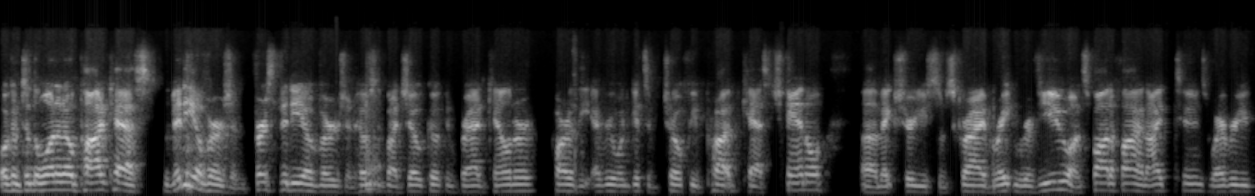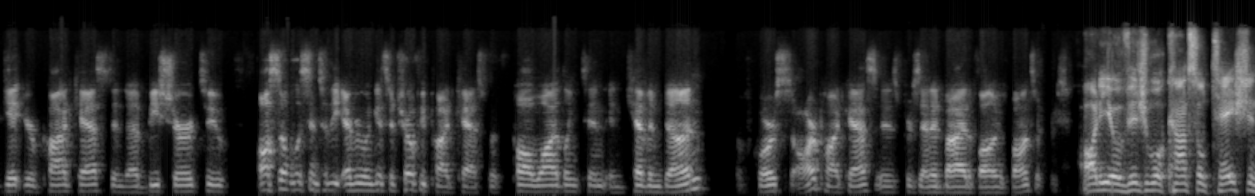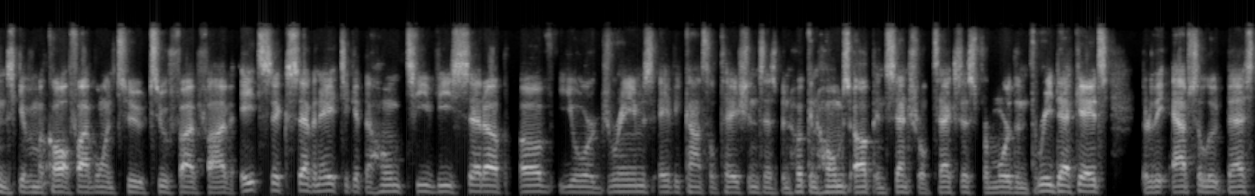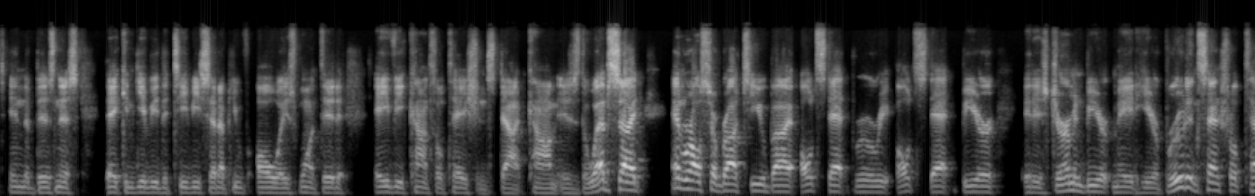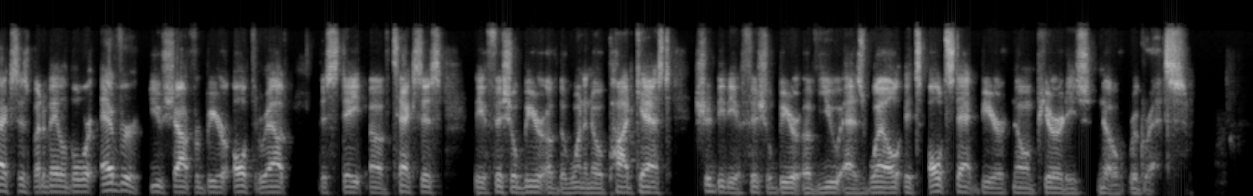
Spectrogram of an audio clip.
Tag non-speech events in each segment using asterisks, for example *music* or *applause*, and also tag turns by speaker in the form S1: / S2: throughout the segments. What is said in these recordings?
S1: Welcome to the One and O podcast, the video version, first video version, hosted by Joe Cook and Brad Kellner, part of the Everyone Gets a Trophy podcast channel. Uh, make sure you subscribe, rate, and review on Spotify and iTunes, wherever you get your podcast. And uh, be sure to also listen to the Everyone Gets a Trophy podcast with Paul Wadlington and Kevin Dunn. Of course, our podcast is presented by the following sponsors
S2: Audio Visual Consultations. Give them a call 512 255 8678 to get the home TV setup of your dreams. AV Consultations has been hooking homes up in Central Texas for more than three decades. They're the absolute best in the business. They can give you the TV setup you've always wanted. AVconsultations.com is the website. And we're also brought to you by Altstadt Brewery, Altstadt Beer. It is German beer made here, brewed in Central Texas, but available wherever you shop for beer all throughout the state of Texas. The official beer of the One and O podcast should be the official beer of you as well. It's Altstadt beer, no impurities, no regrets.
